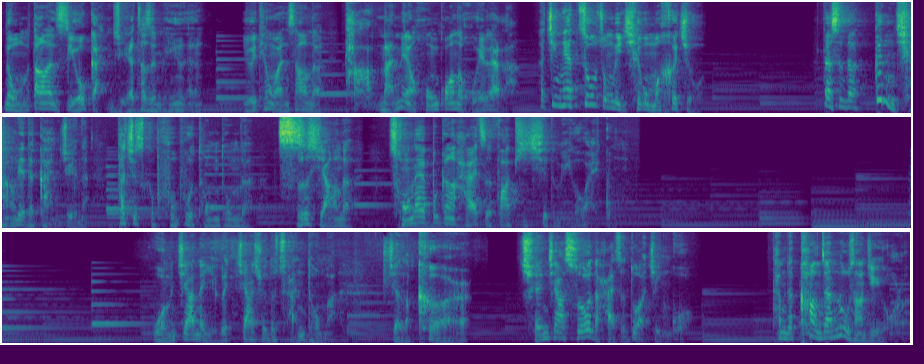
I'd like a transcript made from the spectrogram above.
那我们当然是有感觉，他是名人。有一天晚上呢，他满面红光的回来了。他今天周总理请我们喝酒，但是呢，更强烈的感觉呢，他就是个普普通通的、慈祥的、从来不跟孩子发脾气的一个外公。我们家呢有个家学的传统嘛，叫做克儿。全家所有的孩子都要经过，他们的抗战路上就有了。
